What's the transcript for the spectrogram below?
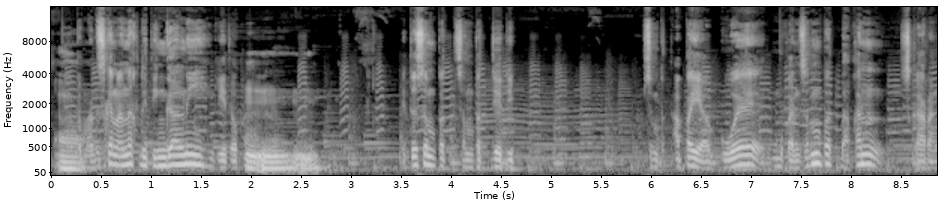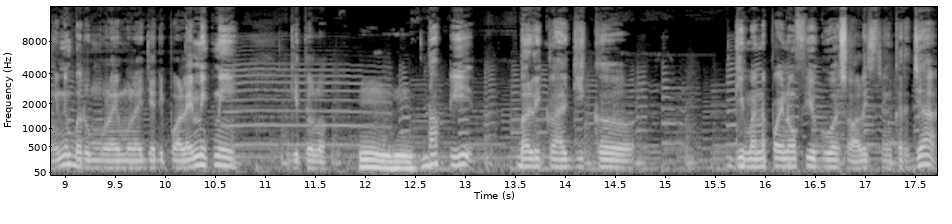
Ah, Otomatis kan anak ditinggal nih gitu kan. mm-mm. Itu sempet sempet jadi sempet apa ya? Gue bukan sempet bahkan sekarang ini baru mulai-mulai jadi polemik nih gitu loh. Mhm. Tapi balik lagi ke gimana point of view gue soal istri yang kerja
